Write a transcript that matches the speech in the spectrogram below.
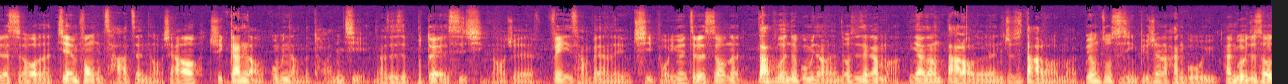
个时候呢见缝插针哦，想要去干扰国民党的团结，那这是不对的事情。那我觉得非常非常的有气魄，因为这个时候呢，大部分的国民党人都是在干嘛？你要当大佬的人就是大佬嘛，不用做事情。比如像韩国瑜，韩国瑜这时候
